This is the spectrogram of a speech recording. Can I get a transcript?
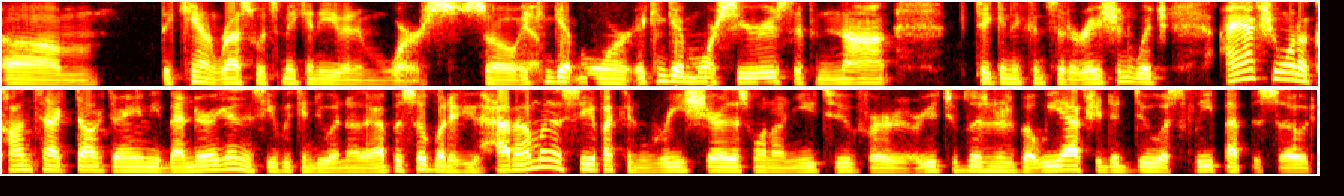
Um, they can't rest. What's making it even worse. So it Yep. can get more. It can get more serious if not taken into consideration. Which I actually want to contact Dr. Amy Bender again and see if we can do another episode. But if you haven't, I'm going to see if I can reshare this one on YouTube for our YouTube listeners. But we actually did do a sleep episode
